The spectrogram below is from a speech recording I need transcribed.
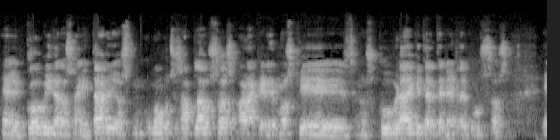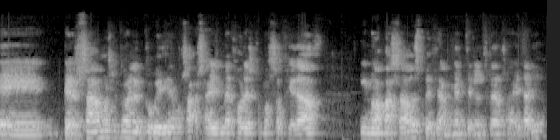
el COVID a los sanitarios, hubo muchos aplausos, ahora queremos que se nos cubra y que tener recursos. Eh, pensábamos que con el COVID íbamos a salir mejores como sociedad y no ha pasado, especialmente en el terreno sanitario?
